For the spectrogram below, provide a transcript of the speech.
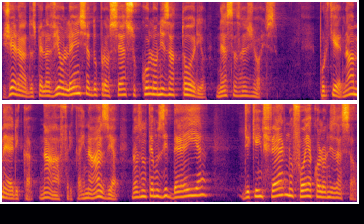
gerados pela violência do processo colonizatório nessas regiões. Porque na América, na África e na Ásia, nós não temos ideia de que inferno foi a colonização.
